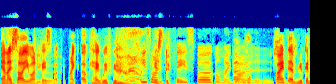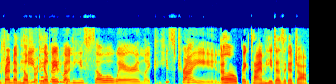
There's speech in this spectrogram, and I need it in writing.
And I saw you on Cute. Facebook. I'm like, okay, we've He's on Facebook. Oh my Oh, gosh. find him. You can friend him. He'll he's a he'll good be one. He's so aware and like he's trying. Oh, big time. He does a good job.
